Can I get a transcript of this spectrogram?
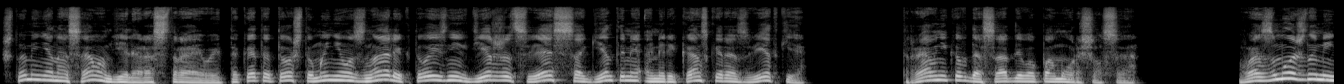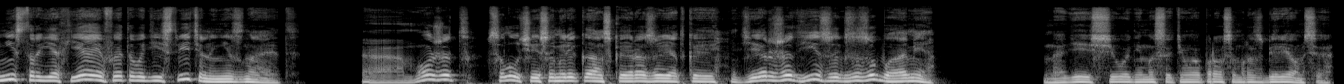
Что меня на самом деле расстраивает, так это то, что мы не узнали, кто из них держит связь с агентами американской разведки. Травников досадливо поморщился. Возможно, министр Яхьяев этого действительно не знает. А может, в случае с американской разведкой, держит язык за зубами. «Надеюсь, сегодня мы с этим вопросом разберемся»,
